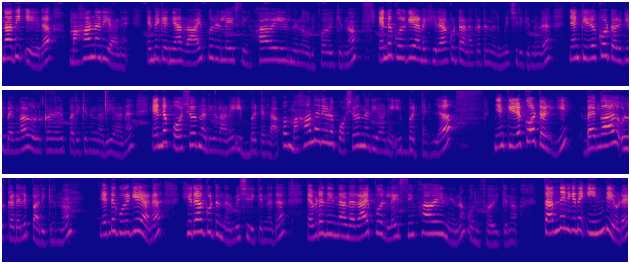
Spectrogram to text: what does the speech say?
നദി ഏത്? മഹാനദിയാണ്. എന്തൊക്കെ? ഞാൻ റായ്പൂരിലെ സിംഹാവയിൽ നിന്ന് ഉത്ഭവിക്കുന്നു. എന്റെ കുറുകെയാണ് ഹിരാക്കുട്ട് അണക്കെട്ട് നിർമ്മിച്ചിരിക്കുന്നത്. ഞാൻ കിഴക്കോട്ടൊഴുകി ബംഗാൾ ഉൾക്കടലിൽ പതിക്കുന്ന നദിയാണ്. എന്റെ പോഷക നദികളാണ് ഇബ്ബട്ടെല്ല അപ്പം മഹാനദിയുടെ പോഷക നദിയാണ് ഇബ്ബട്ടെല്ല ഞാൻ കിഴക്കോട്ടൊഴുകി ബംഗാൾ ഉൾക്കടലിൽ പതിക്കുന്നു. എന്റെ കുറുകെയാണ് ഹിരാക്കുട്ട് നിർമ്മിച്ചിരിക്കുന്നത്. എവിടെ നിന്നാണ്? റായ്പൂരിലെ സിംഹാവയിൽ നിന്നും ഉത്ഭവിക്കുന്നു. തന്നിരിക്കുന്ന ഇന്ത്യയുടെ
